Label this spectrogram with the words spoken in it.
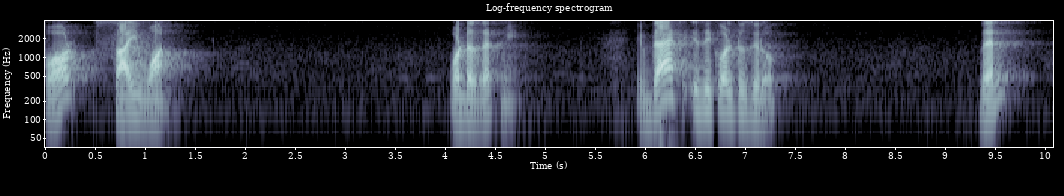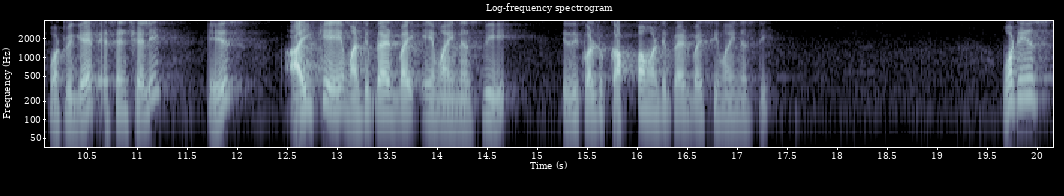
for psi 1. What does that mean? If that is equal to 0 then what we get essentially is ik multiplied by a minus b is equal to kappa multiplied by c minus d. What is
